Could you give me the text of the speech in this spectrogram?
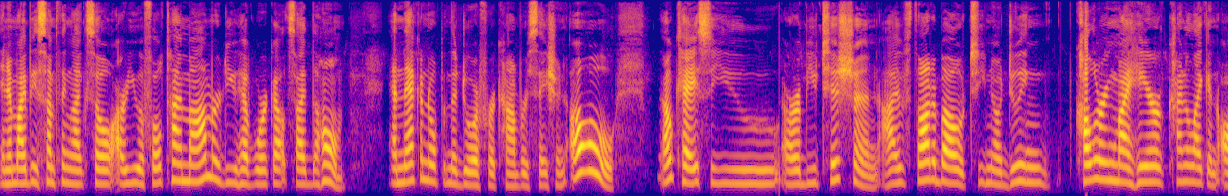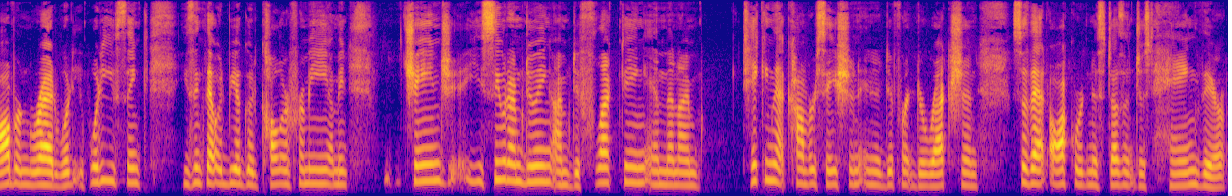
And it might be something like, "So, are you a full-time mom or do you have work outside the home?" And that can open the door for a conversation. Oh, okay, so you are a beautician. I've thought about, you know, doing coloring my hair kind of like an auburn red. What what do you think? You think that would be a good color for me? I mean, change. You see what I'm doing? I'm deflecting, and then I'm taking that conversation in a different direction so that awkwardness doesn't just hang there.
